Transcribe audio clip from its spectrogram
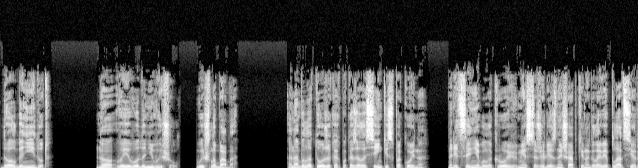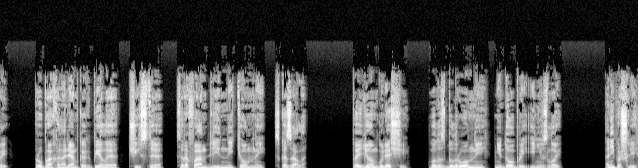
Долго не идут. Но воевода не вышел. Вышла баба. Она была тоже, как показалось Сеньке, спокойна. На лице не было крови, вместо железной шапки на голове плат серый, рубаха на лямках белая, чистая, сарафан длинный, темный, сказала. «Пойдем, гулящий». Голос был ровный, недобрый и не злой. Они пошли.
